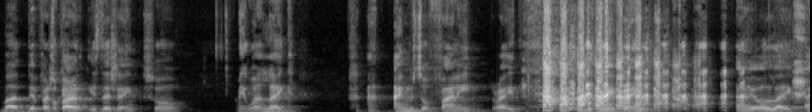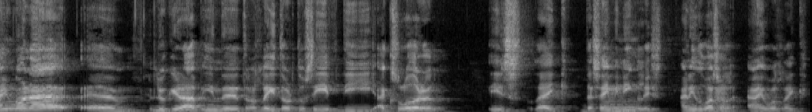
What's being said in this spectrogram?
but the first Okay. part is the same. So it was like, "I- I'm so funny, right? With my friend. And I was like, I'm gonna um, look it up in the translator to see if the axolotl is like the same in English, and it wasn't. And I was like,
